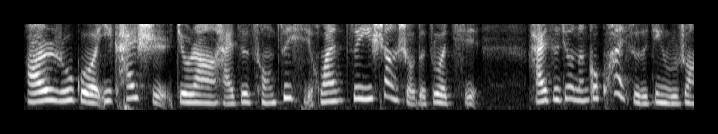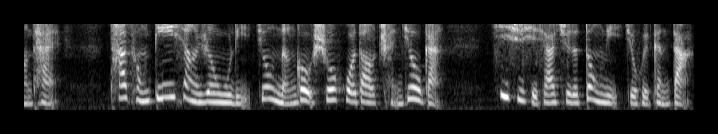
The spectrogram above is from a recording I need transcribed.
而如果一开始就让孩子从最喜欢、最易上手的做起，孩子就能够快速的进入状态，他从第一项任务里就能够收获到成就感，继续写下去的动力就会更大。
